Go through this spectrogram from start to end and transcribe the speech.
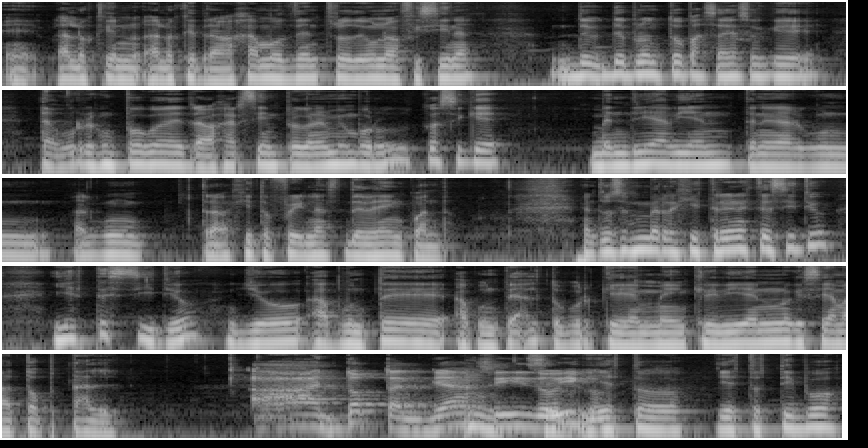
Eh, a, los que, a los que trabajamos dentro de una oficina, de, de pronto pasa eso que te aburres un poco de trabajar siempre con el mismo producto, así que vendría bien tener algún, algún trabajito freelance de vez en cuando. Entonces me registré en este sitio y este sitio yo apunté, apunté alto porque me inscribí en uno que se llama TopTal. Ah, en TopTal, ya, sí, lo Sí, ubico. y, estos, y estos tipos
